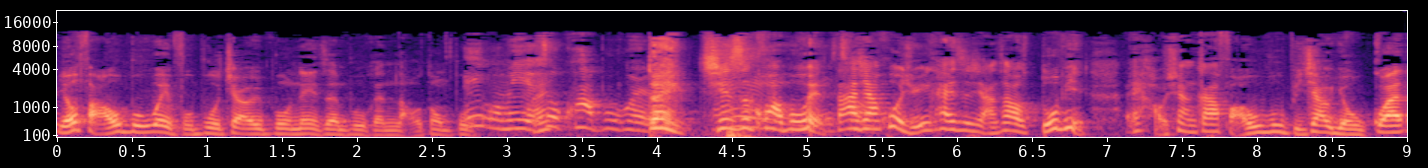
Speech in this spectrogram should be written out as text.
有法务部、卫福部、教育部、内政部跟劳动部。哎，我们也做跨部会了。对，其实跨部会，大家或许一开始想到毒品，哎，好像跟法务部比较有关，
